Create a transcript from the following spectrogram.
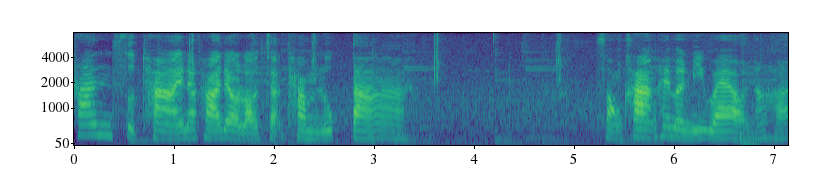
ขั้นสุดท้ายนะคะ เดี๋ยวเราจะทำลูกตาสองข้างให้มันมีแววนะคะ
